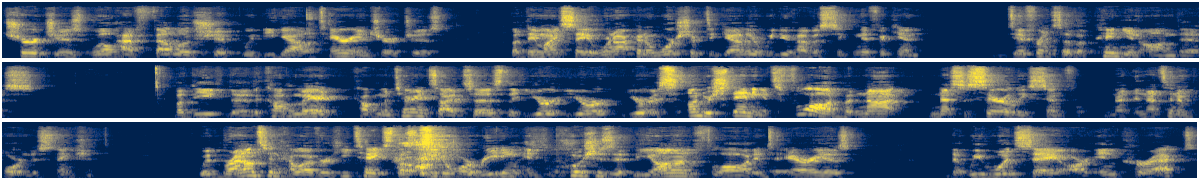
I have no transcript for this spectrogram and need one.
churches will have fellowship with egalitarian churches, but they might say, we're not going to worship together. We do have a significant difference of opinion on this. But the, the, the complementarian, side says that your, your, your understanding it's flawed, but not necessarily sinful. And, that's an important distinction. With Brownson, however, he takes this either reading and pushes it beyond flawed into areas that we would say are incorrect,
